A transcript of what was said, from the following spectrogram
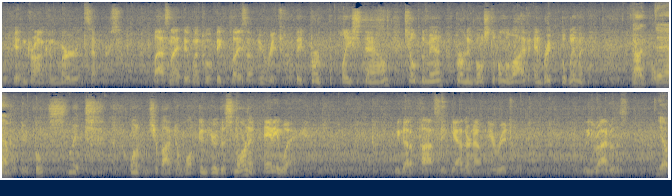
We're getting drunk and murdering settlers. Last night, they went to a big place up near Ridgewood. They burnt the place down, killed the men, burning most of them alive, and raped the women. God Both damn. got their throats slit. One of them survived and walked in here this morning. Anyway, we got a posse gathering up near Ridgewood. Will you ride with us? Yep.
